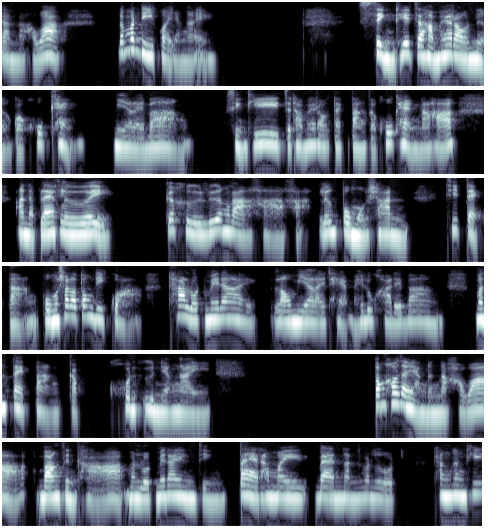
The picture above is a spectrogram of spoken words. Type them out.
กันนะคะว่า แล้วมันดีกว่ายังไง?สิ่งที่จะทำให้เราเหนือกว่าคู่แข่งมีอะไรบ้าง? สิ่งที่จะทำให้เราแตกต่างจากคู่แข่งนะคะ อันดับแรกเลย ก็คือเรื่องราคาค่ะ เรื่องโพรโมชั่นที่แตกต่างโพรโมชั่นเราต้องดีกว่า ถ้าลดไม่ได้ เรามีอะไรแถมให้ลูกค้าได้บ้าง?มันแตกต่างกับคนอื่นยังไง?ต้องเข้าใจอย่างหนึ่งนะคะ ว่าบางสินค้ามันลดไม่ได้จริง ๆ แต่ทำไมแบรนด์นั้นมันลด ทั้งๆที่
